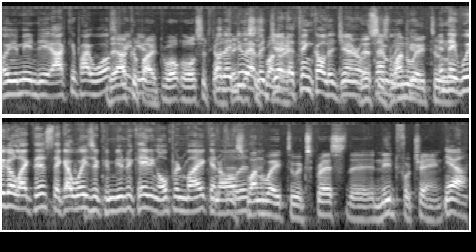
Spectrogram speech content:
Oh, you mean the Occupy Wall the Street? You- occupied Wall, Wall Street Well, they do This have a, way. a thing called a General This is Assembly. one way to- And they wiggle like this. They got ways of communicating, open mic and all It's this. one way to express the need for change. Yeah.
